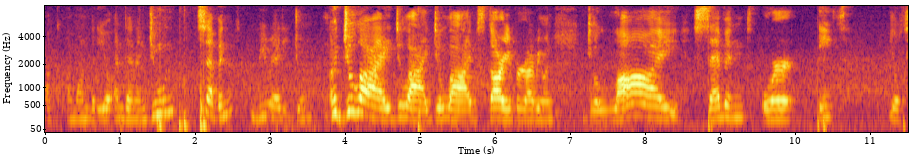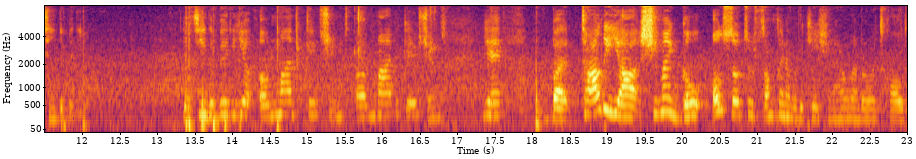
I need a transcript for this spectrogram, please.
like on one video and then on June 7th be ready June uh, July July July sorry for everyone July 7th or 8th, you'll see the video. You'll see the video of my vacations, of my vacations. Yeah, but Talia, she might go also to some kind of a vacation. I don't remember what it's called.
